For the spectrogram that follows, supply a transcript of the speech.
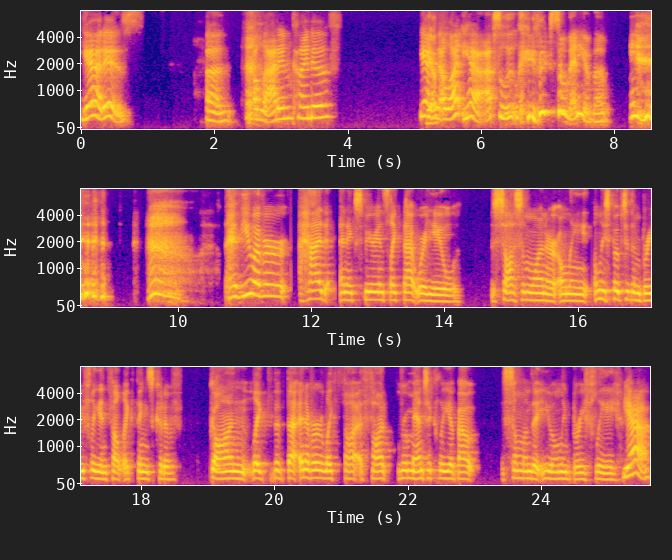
yeah it is Um, Aladdin, kind of. Yeah, Yep. a lot. Yeah, absolutely. There's so many of them. Have you ever had an experience like that where you saw someone or only only spoke to them briefly and felt like things could have gone like that that and ever like thought thought romantically about someone that you only briefly Yeah.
